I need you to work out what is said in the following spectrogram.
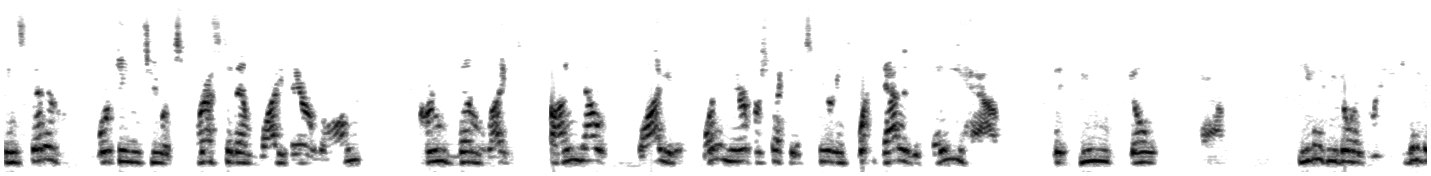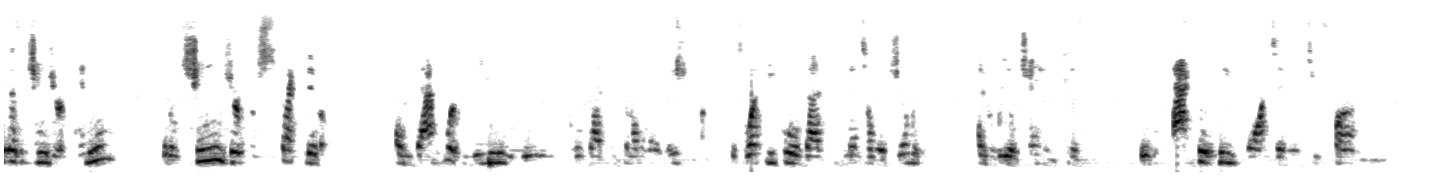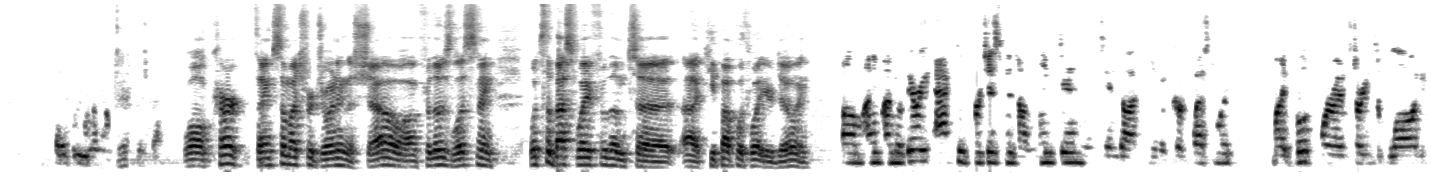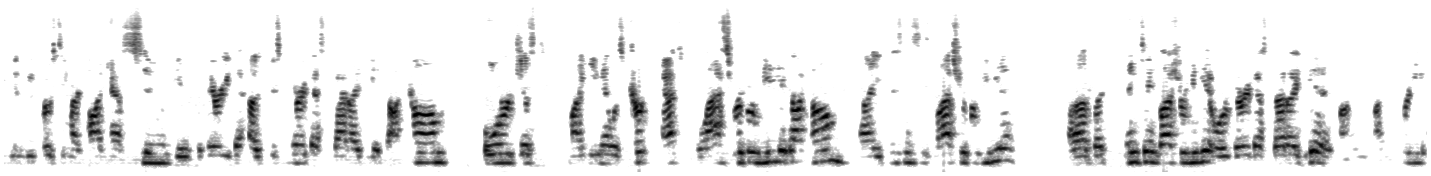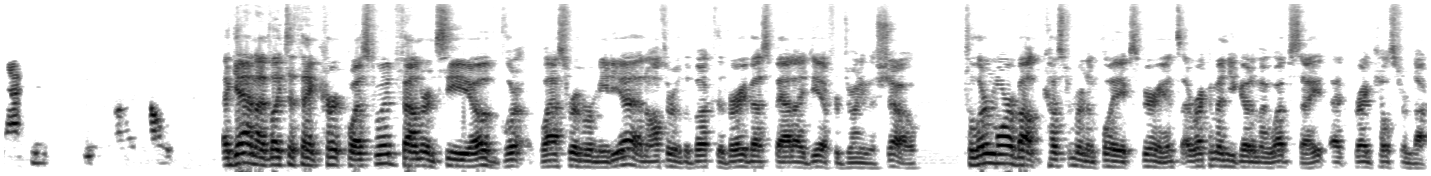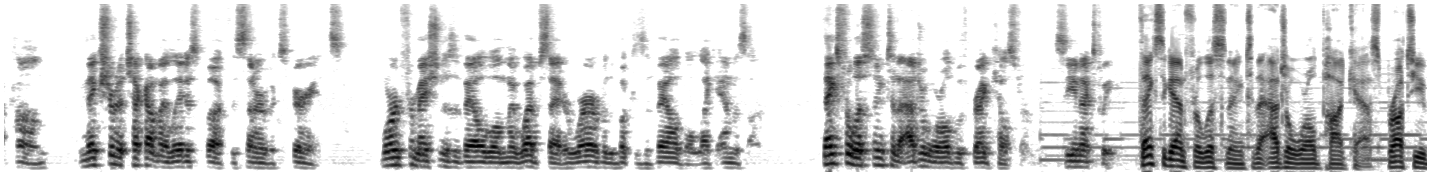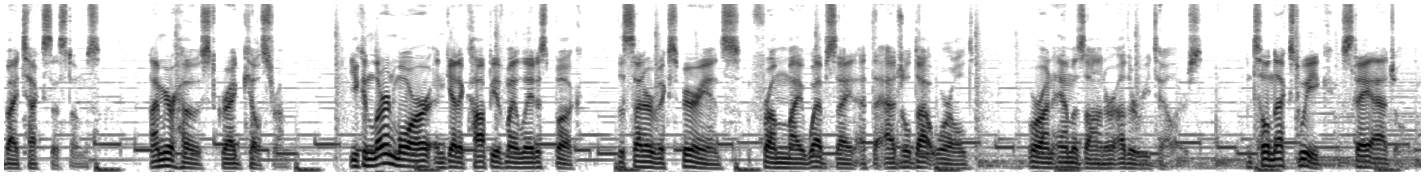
instead of working to express to them why they're wrong, prove them right. Find out why it is. What in their perspective experience, what data do they have that you don't have? Even if you don't agree, even if it doesn't change your opinion, it'll change your perspective. And that's what really, really is that incremental innovation. It's what equals that mental agility and real change is, is actively wanting to find everyone else Well, Kirk, thanks so much for joining the show. Uh, for those listening, what's the best way for them to uh, keep up with what you're doing? Um, I'm, I'm, a very active participant on LinkedIn, LinkedIn. You know, Kirk Westwood. My book, where I'm starting to blog and going to be posting my podcast soon, is the very be- uh, just verybestbadidea.com, or just my email is kirk at glassrivermedia.com. My business is Glass River Media, uh, but LinkedIn, Glass River Media, or Very Best Bad Idea. I'm, I'm pretty active in Again, I'd like to thank Kirk Westwood, founder and CEO of Glass River Media and author of the book The Very Best Bad Idea, for joining the show. To learn more about customer and employee experience, I recommend you go to my website at gregkihlstrom.com and make sure to check out my latest book, The Center of Experience. More information is available on my website or wherever the book is available, like Amazon. Thanks for listening to The Agile World with Greg Kihlstrom. See you next week. Thanks again for listening to the Agile World podcast brought to you by TEKsystems. I'm your host, Greg Kihlstrom. You can learn more and get a copy of my latest book, The Center of Experience, from my website at theagile.world or on Amazon or other retailers. Until next week, stay agile.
